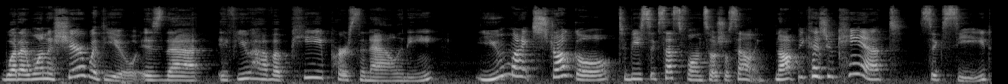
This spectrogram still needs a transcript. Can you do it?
What I want to share with you is that if you have a P personality, you might struggle to be successful in social selling. Not because you can't succeed,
